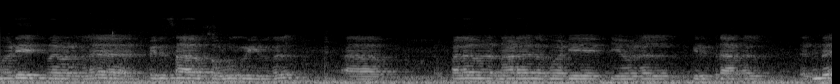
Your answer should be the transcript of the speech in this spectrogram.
மேடியேற்றவர்களை பெருசாக சொல்லுகிறீர்கள். பல நாடகங்கள் மேடியேற்றியவர்கள் இருக்கிறார்கள் என்று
